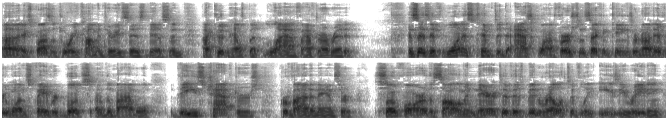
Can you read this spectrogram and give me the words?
uh, expository commentary says this, and I couldn't help but laugh after I read it. It says, if one is tempted to ask why 1st and 2nd Kings are not everyone's favorite books of the Bible, these chapters provide an answer. So far, the Solomon narrative has been relatively easy reading,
